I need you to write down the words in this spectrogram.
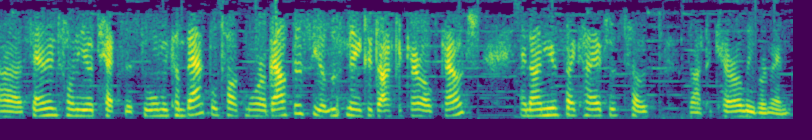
uh, San Antonio, Texas. So when we come back, we'll talk more about this. You're listening to Dr. Carol's Couch, and I'm your psychiatrist host, Dr. Carol Lieberman.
